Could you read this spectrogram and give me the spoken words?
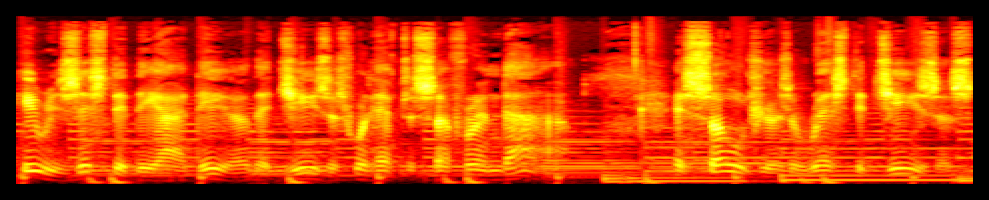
he resisted the idea that Jesus would have to suffer and die. As soldiers arrested Jesus,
